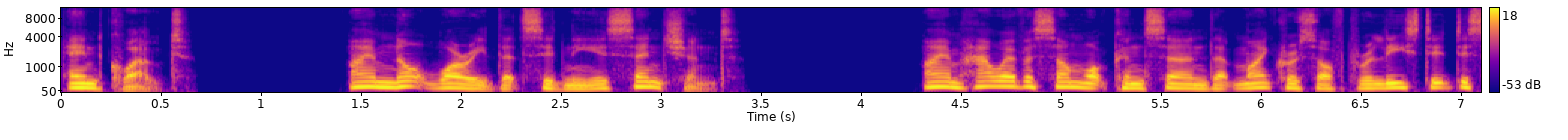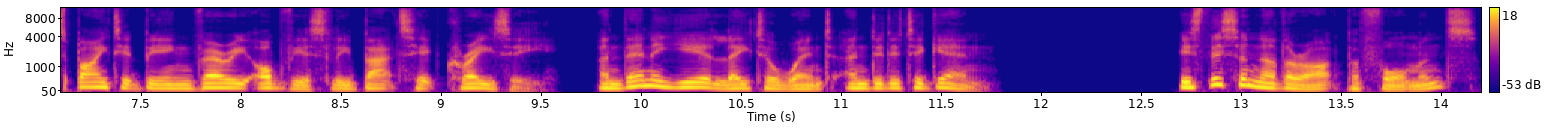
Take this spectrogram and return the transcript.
End quote. I am not worried that Sydney is sentient. I am, however, somewhat concerned that Microsoft released it despite it being very obviously bats hit crazy, and then a year later went and did it again. Is this another art performance?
